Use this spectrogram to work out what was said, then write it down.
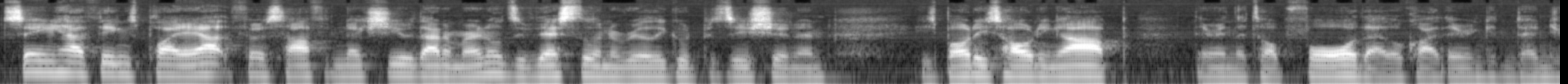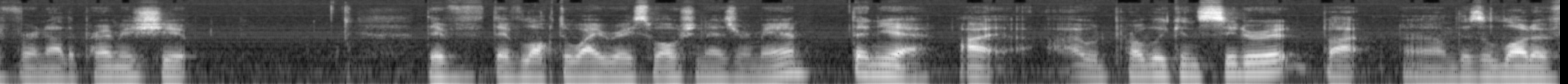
seeing how things play out first half of next year with Adam Reynolds. If they're still in a really good position and his body's holding up, they're in the top four. They look like they're in contention for another premiership. They've they've locked away Reece Walsh and Ezra Mam. Then yeah, I I would probably consider it. But um, there's a lot of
